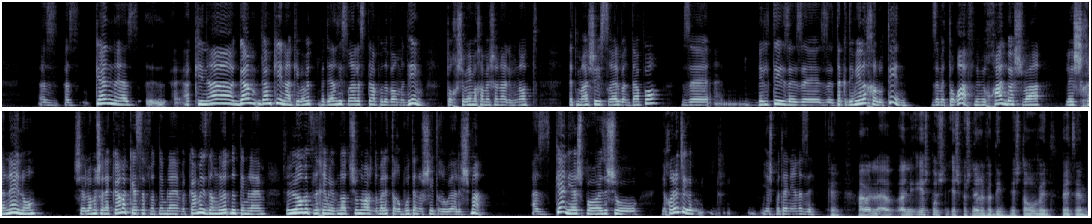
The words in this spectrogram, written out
אז, אז כן, אז אה, הקנאה, גם, גם קנאה, כי באמת מדינת ישראל עשתה פה דבר מדהים, תוך 75 שנה לבנות את מה שישראל בנתה פה, זה בלתי, זה, זה, זה תקדימי לחלוטין, זה מטורף, במיוחד בהשוואה לשכנינו, שלא משנה כמה כסף נותנים להם וכמה הזדמנויות נותנים להם, לא מצליחים לבנות שום דבר שדומה לתרבות אנושית ראויה לשמה. אז כן, יש פה איזשהו, יכול להיות שיש פה את העניין הזה. כן, אבל אני, יש, פה, יש פה שני רבדים. יש את הרובד בעצם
